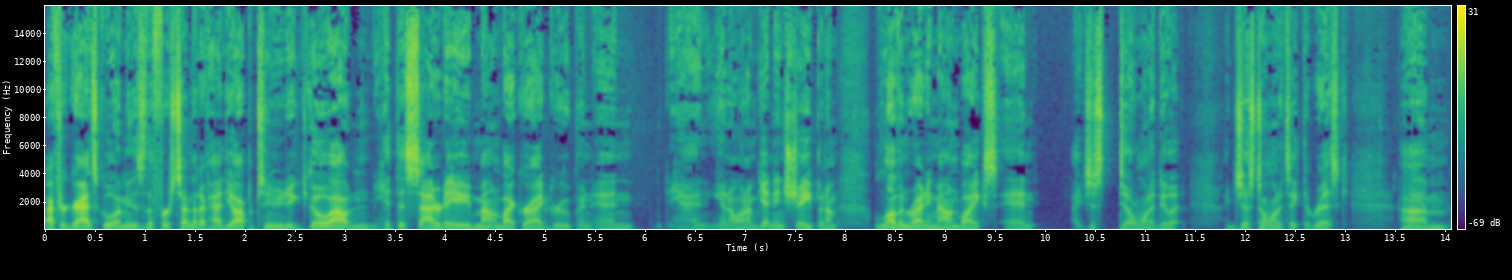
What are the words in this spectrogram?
After grad school, I mean this is the first time that I've had the opportunity to go out and hit this Saturday mountain bike ride group and and and you know, and I'm getting in shape and I'm loving riding mountain bikes, and I just don't want to do it. I just don't want to take the risk. Um,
